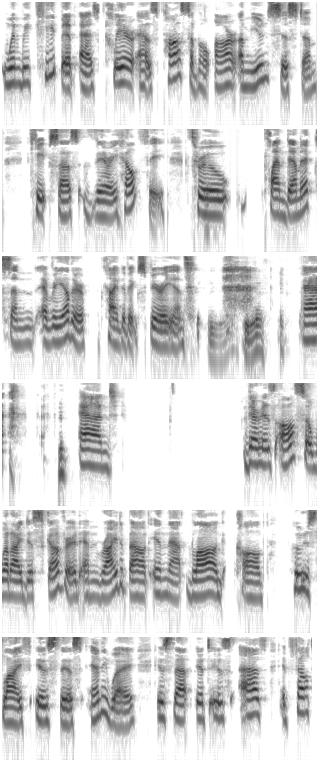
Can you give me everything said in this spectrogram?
When we keep it as clear as possible, our immune system keeps us very healthy through pandemics and every other kind of experience. Mm-hmm. Yeah. and there is also what I discovered and write about in that blog called Whose Life Is This Anyway? is that it is as, it felt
